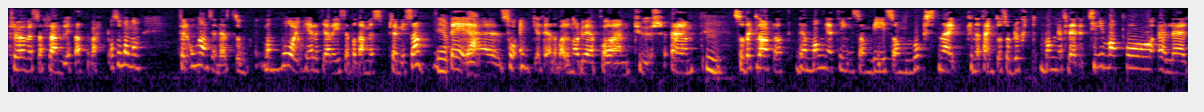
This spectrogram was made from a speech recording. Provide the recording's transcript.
prøve seg frem litt etter hvert. Og så må man, for ungene sin del, så man må jo hele tida reise på deres premisser. Ja. Det er, så enkelt er det bare når du er på en tur. Um, Mm. så det er klart at det er mange ting som vi som voksne kunne tenkt oss å brukt mange flere timer på, eller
